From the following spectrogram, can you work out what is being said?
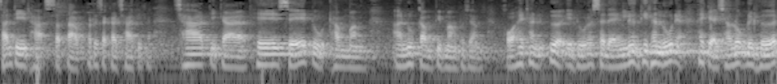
สันติทัสตาปรสกาชาติกาชาติกาเทเสตุธรรมัง อนุกรรมปิมังพระจัง ขอให้ท่านเอื้อเอ็นดูและแสดงเรื่องที่ท่านรู้เนี่ยให้แก่ชาวโลกด้วยเถิด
